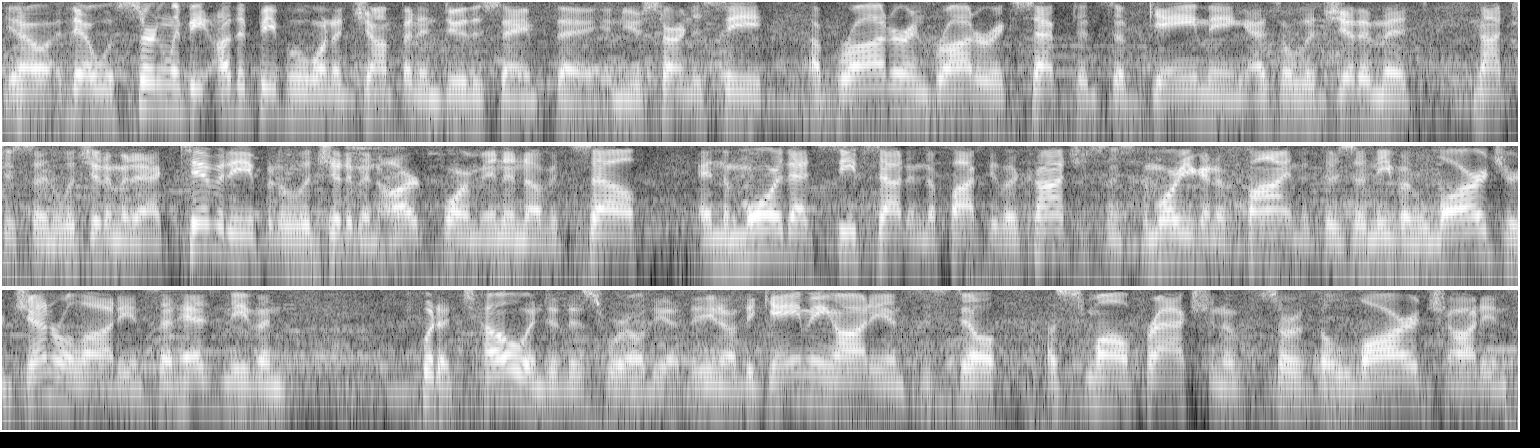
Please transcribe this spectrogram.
you know, there will certainly be other people who want to jump in and do the same thing. And you're starting to see a broader and broader acceptance of gaming as a legitimate, not just a legitimate activity, but a legitimate art form in and of itself. And the more that seeps out into popular consciousness, the more you're going to find that there's an even larger general audience that hasn't even put a toe into this world yet. You know, the gaming audience is still a small fraction of sort of the large audience,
